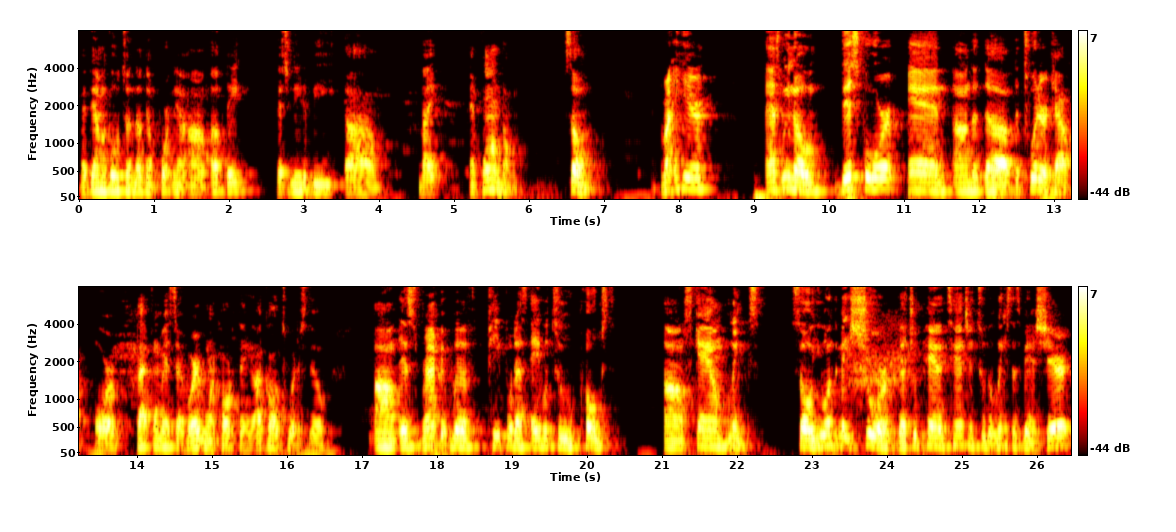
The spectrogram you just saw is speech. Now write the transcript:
but then I'm gonna go to another important um, update that you need to be um, like informed on. So, right here, as we know, Discord and uh, the, the the Twitter account or platform, etc., whatever you want to call the thing, I call it Twitter still, um, it's rampant with people that's able to post um, scam links. So you want to make sure that you're paying attention to the links that's being shared,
